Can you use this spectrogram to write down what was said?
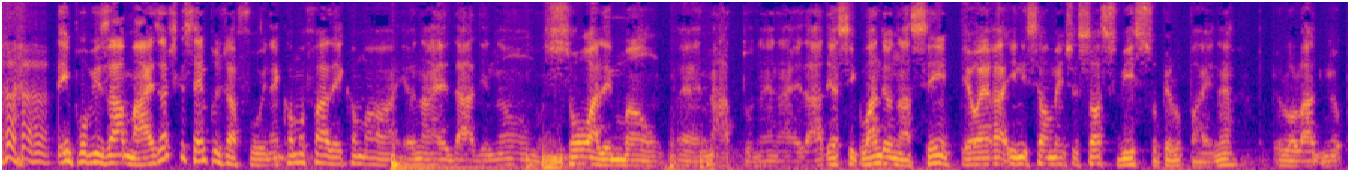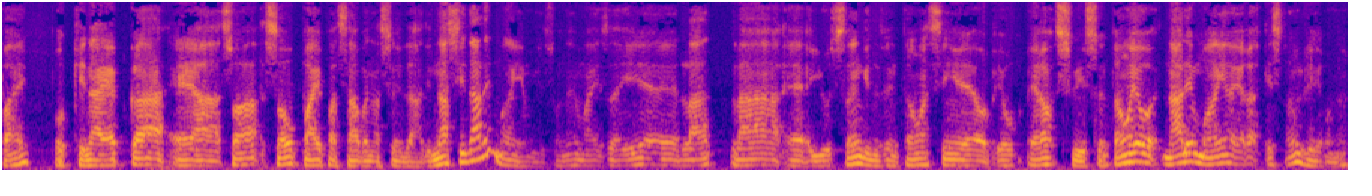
Improvisar mais, acho que sempre já fui, né? Como eu falei, como eu na realidade não sou alemão é, nato, né? Na realidade, assim, quando eu nasci, eu era inicialmente só suíço pelo pai, né? Pelo lado do meu pai porque na época é a, só, só o pai passava nacionalidade. Nasci na Alemanha mesmo, né? Mas aí é, lá, lá é, e o sangue, então assim, é, eu era suíço. Então eu, na Alemanha, era estrangeiro, né?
